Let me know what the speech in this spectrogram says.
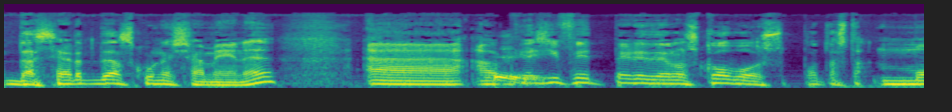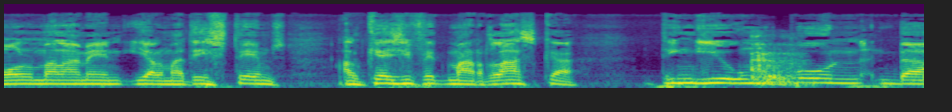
de cert desconeixement. Eh? Uh, el sí. que hagi fet Pere de los Cobos pot estar molt malament i al mateix temps el que hagi fet Marlaska tingui un punt de,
